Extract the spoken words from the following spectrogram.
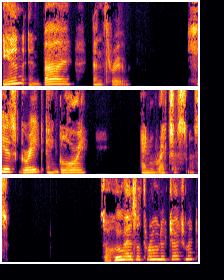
in and by and through his great and glory and righteousness. So who has a throne of judgment?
